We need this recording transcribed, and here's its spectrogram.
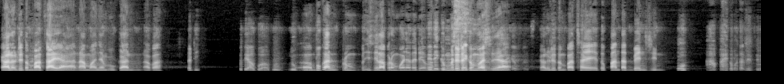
kalau di tempat saya namanya bukan apa tadi? Putih abu-abu, lugu. Eh, bukan istilah perempuannya tadi apa? Dedek gemes. Dedek gemes ya. Dedek gemes. Kalau di tempat saya itu pantat bensin. Apa itu mata itu?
